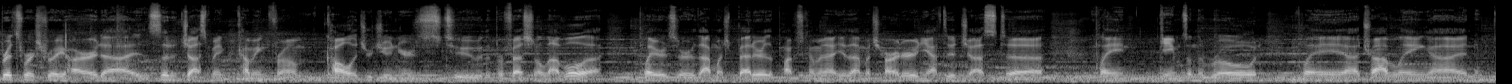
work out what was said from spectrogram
Brits works really hard. Uh, it's an adjustment coming from college or juniors to the professional level. Uh, players are that much better. The puck's coming at you that much harder, and you have to adjust to playing games on the road, playing uh, traveling, uh, and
